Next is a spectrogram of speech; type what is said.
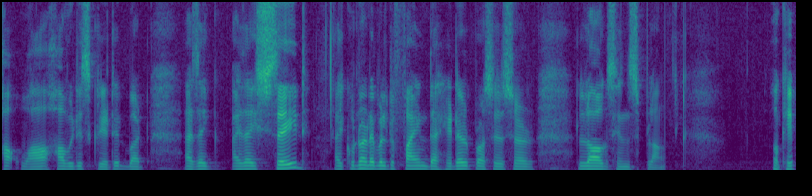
how, how it is created. But as i as i said i could not able to find the header processor logs in splunk. Okay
